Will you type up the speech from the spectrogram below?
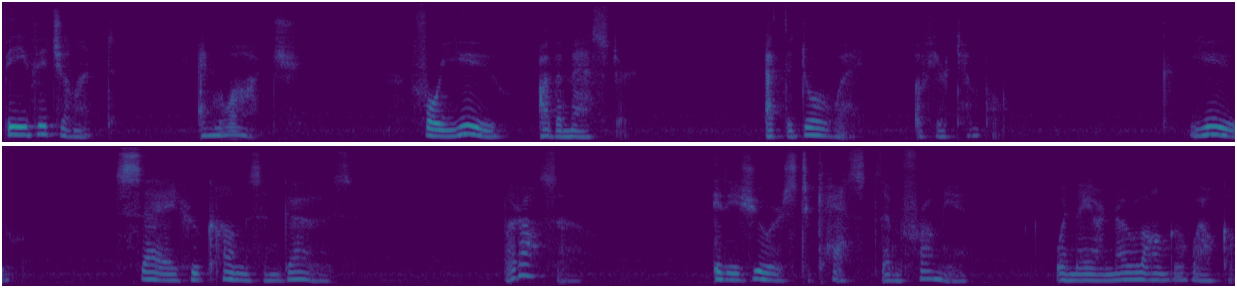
Be vigilant and watch. for you are the master at the doorway of your temple. You say who comes and goes, but also it is yours to cast them from you when they are no longer welcome.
